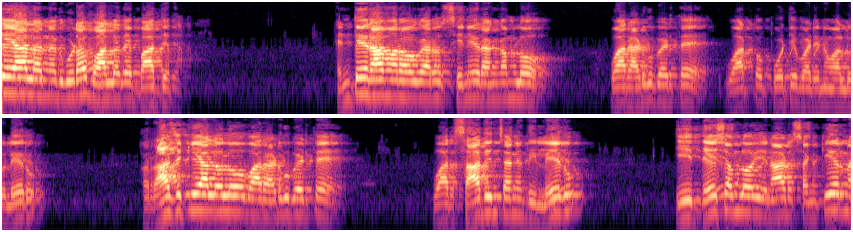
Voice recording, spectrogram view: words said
చేయాలన్నది కూడా వాళ్ళదే బాధ్యత. ఎన్టీ రామారావు గారు సినీ రంగంలో వారు అడుగు పెడితే వారితో పోటీ పడిన వాళ్ళు లేరు. రాజకీయాలలో వారు అడుగు పెడితే వారు సాధించనిది లేదు. ఈ దేశంలో ఈనాడు సంకీర్ణ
